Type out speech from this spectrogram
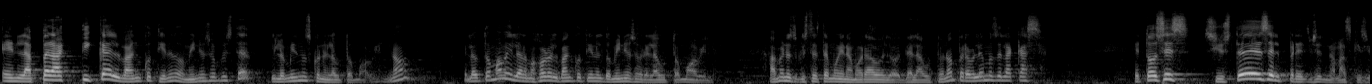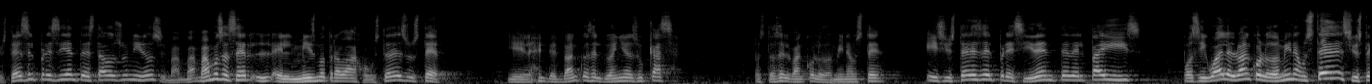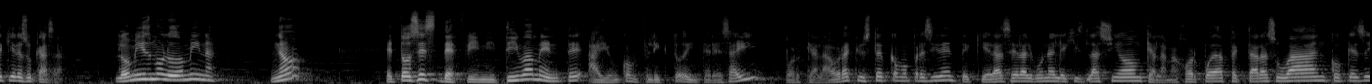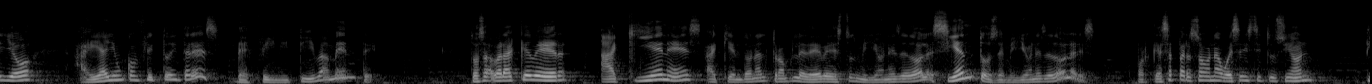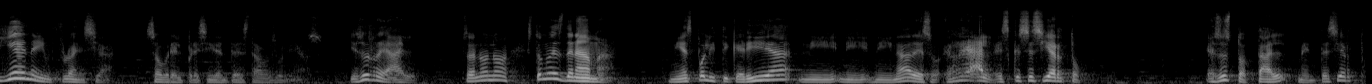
en la práctica el banco tiene dominio sobre usted. Y lo mismo es con el automóvil, ¿no? El automóvil, a lo mejor el banco tiene el dominio sobre el automóvil. A menos que usted esté muy enamorado del auto, ¿no? Pero hablemos de la casa. Entonces, si usted es el, nada más que si usted es el presidente de Estados Unidos, vamos a hacer el mismo trabajo. Usted es usted y el, banco es el dueño de su casa. Pues entonces el banco lo domina usted. Y si usted es el presidente del país, pues igual el banco lo domina usted si usted quiere su casa. Lo mismo lo domina, ¿no? Entonces, definitivamente hay un conflicto de interés ahí, porque a la hora que usted como presidente quiera hacer alguna legislación que a lo mejor pueda afectar a su banco, qué sé yo, ahí hay un conflicto de interés, definitivamente. Entonces habrá que ver a quién es a quien Donald Trump le debe estos millones de dólares, cientos de millones de dólares, porque esa persona o esa institución tiene influencia sobre el presidente de Estados Unidos. Y eso es real. O sea, no, no, esto no es drama ni es politiquería, ni, ni, nada de eso. Es real, es que eso es cierto. Eso es totalmente cierto.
